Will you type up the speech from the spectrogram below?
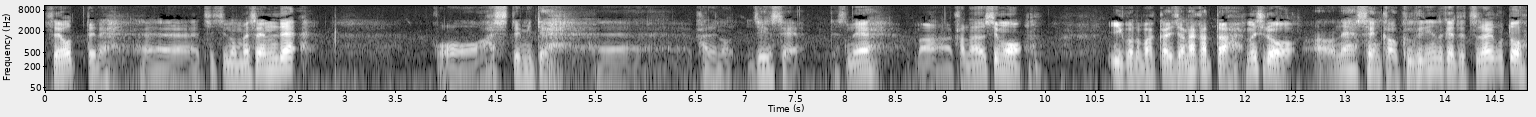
背負ってね、えー父の目線でこう走ってみて、えー彼の人生ですね。まあ必ずしもいいことばっかりじゃなかった。むしろあのね戦火をくぐり抜けて辛いこと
